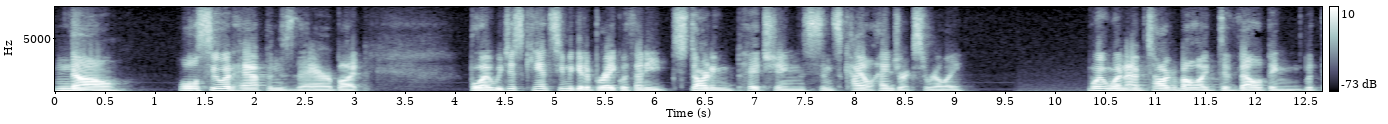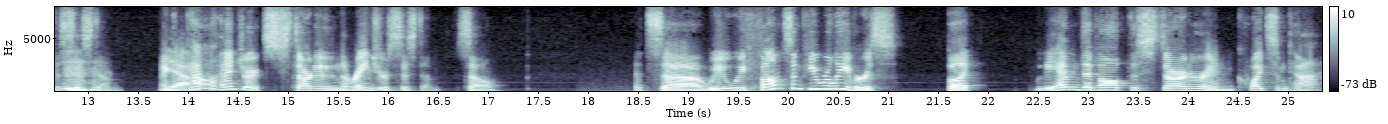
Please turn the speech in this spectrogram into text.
No, we'll see what happens there. But boy, we just can't seem to get a break with any starting pitching since Kyle Hendricks, really. When, when I'm talking about like developing with the Mhm. system. Yeah. Kyle Hendricks started in the Ranger system. So it's uh we we found some few relievers, but we haven't developed the starter in quite some time.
